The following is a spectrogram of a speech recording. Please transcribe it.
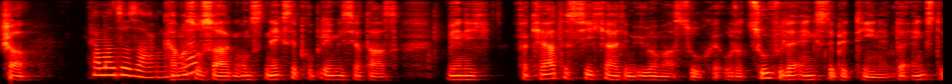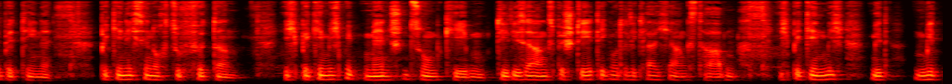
Schau. Kann man so sagen. Kann oder? man so sagen. Und das nächste Problem ist ja das, wenn ich verkehrte Sicherheit im Übermaß suche oder zu viele Ängste bediene oder Ängste bediene, beginne ich sie noch zu füttern. Ich beginne mich mit Menschen zu umgeben, die diese Angst bestätigen oder die gleiche Angst haben. Ich beginne mich mit, mit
